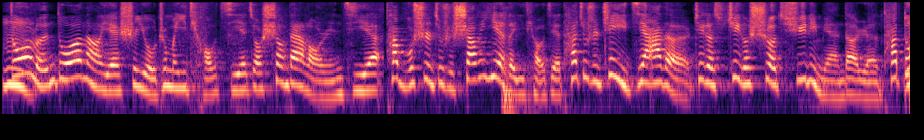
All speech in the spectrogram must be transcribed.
多伦多呢也是有这么一条街，叫圣诞老人街。它不是就是商业的一条街，它就是这一家的这个这个社区里面的人，他都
